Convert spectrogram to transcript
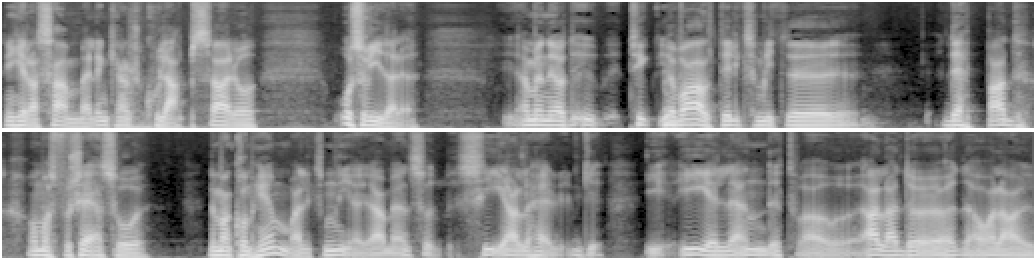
När hela samhällen kanske kollapsar och, och så vidare. Jag menar, jag, tyckte, jag var alltid liksom lite deppad, om man får säga så, när man kom hem. Va, liksom, ner, ja, men så, se alla här g- e- eländet, va, och alla döda och alla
